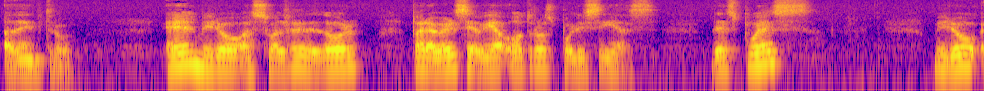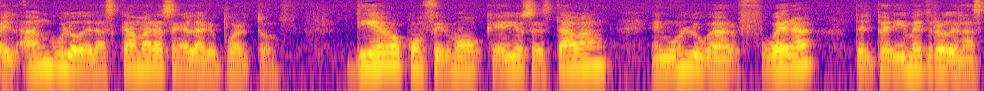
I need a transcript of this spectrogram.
adentro. Él miró a su alrededor para ver si había otros policías. Después miró el ángulo de las cámaras en el aeropuerto. Diego confirmó que ellos estaban en un lugar fuera del perímetro de las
